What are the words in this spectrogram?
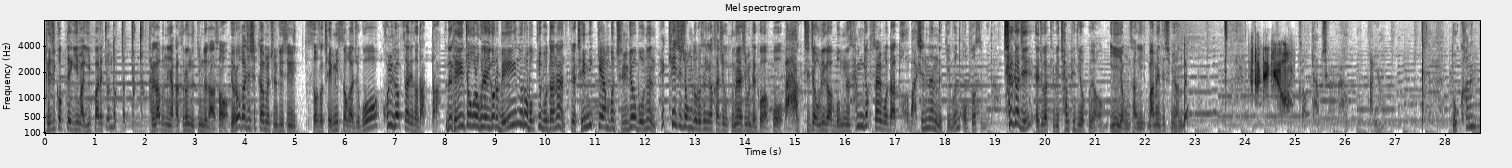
돼지 껍데기 막 이빨에 쫀득쫀득 달라붙는 약간 그런 느낌도 나서 여러 가지 식감을 즐길 수 있 어서 재밌어가지고 콜겹살이 더 낫다. 근데 개인적으로 그냥 이거를 메인으로 먹기보다는 그냥 재밌게 한번 즐겨보는 패키지 정도로 생각하시고 구매하시면 될 것 같고 막 진짜 우리가 먹는 삼겹살보다 더 맛있는 느낌은 없었습니다. 지금까지 에주가TV 참PD였고요. 이 영상이 마음에 드시면 부탁드릴게요. 그럼 다음 시간에 봐요. 안녕. 녹화는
